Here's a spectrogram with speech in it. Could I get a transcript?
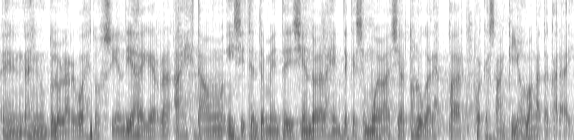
en, a lo largo de estos 100 días de guerra, ha estado insistentemente diciéndole a la gente que se mueva a ciertos lugares porque saben que ellos van a atacar ahí.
